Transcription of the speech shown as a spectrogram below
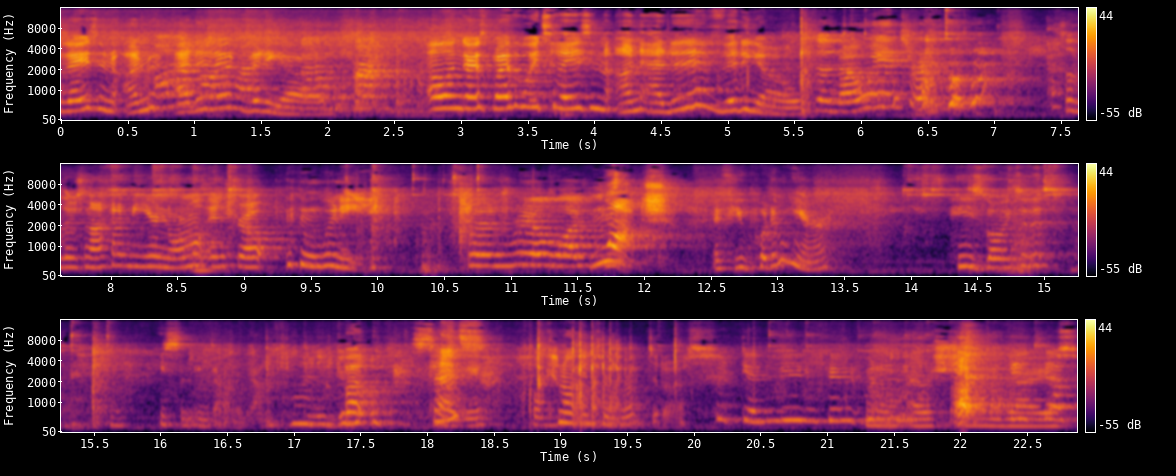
Today's an unedited video. Oh, and guys, by the way, today's an unedited video. So no intro. So there's not going to be your normal intro, Winnie. but in real life. Watch. If you put him here, he's going to this. He's sitting down again. But since Kendall interrupted us when I was showing you guys.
